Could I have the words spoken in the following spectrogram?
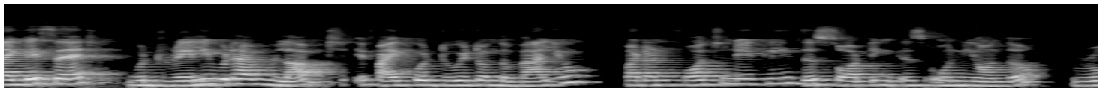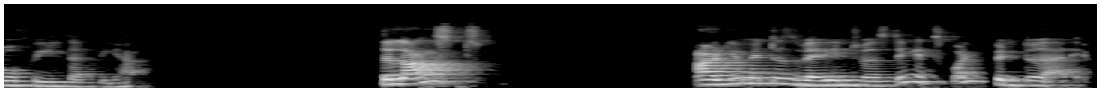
Like I said, would really would have loved if I could do it on the value, but unfortunately, this sorting is only on the row field that we have. The last argument is very interesting. It's called filter array.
